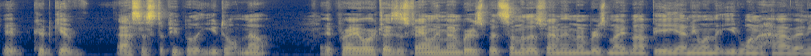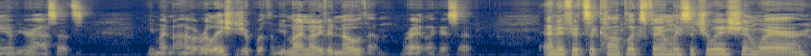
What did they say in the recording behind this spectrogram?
It could give access to people that you don't know. It prioritizes family members, but some of those family members might not be anyone that you'd want to have any of your assets. You might not have a relationship with them. You might not even know them, right? Like I said. And if it's a complex family situation where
